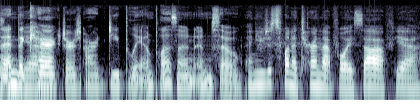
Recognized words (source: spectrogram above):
and the Yeah. characters are deeply unpleasant, and so And you just want to turn that voice off, yeah.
